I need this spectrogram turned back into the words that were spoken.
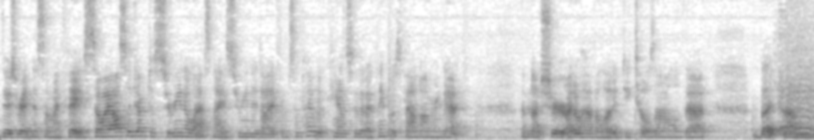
there's redness on my face. So I also dreamt of Serena last night. Serena died from some type of cancer that I think was found on her neck. I'm not sure. I don't have a lot of details on all of that. But um.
